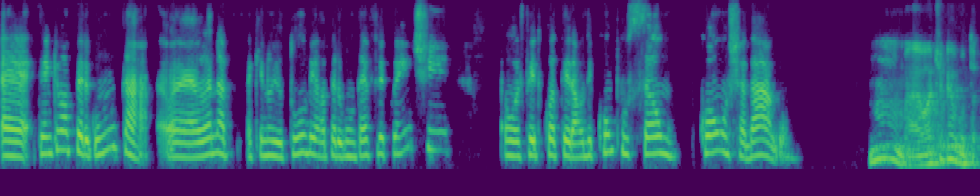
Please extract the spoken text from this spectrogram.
é, tem aqui uma pergunta, é, a Ana, aqui no YouTube, ela pergunta, é frequente o efeito colateral de compulsão com o chá d'água? Hum, é uma ótima pergunta.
